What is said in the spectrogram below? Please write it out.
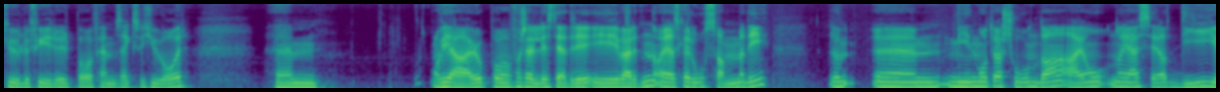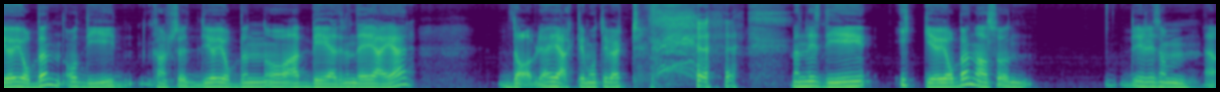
kule fyrer på 5-26 år. Um, og vi er jo på forskjellige steder i, i, verden, og jeg skal ro sammen med de. Så, um, min motivasjon da er jo når jeg ser at de gjør jobben, og de kanskje de gjør jobben og er bedre enn det jeg er, da blir jeg jæklig motivert. Men hvis de ikke gjør jobben, altså de liksom ja,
